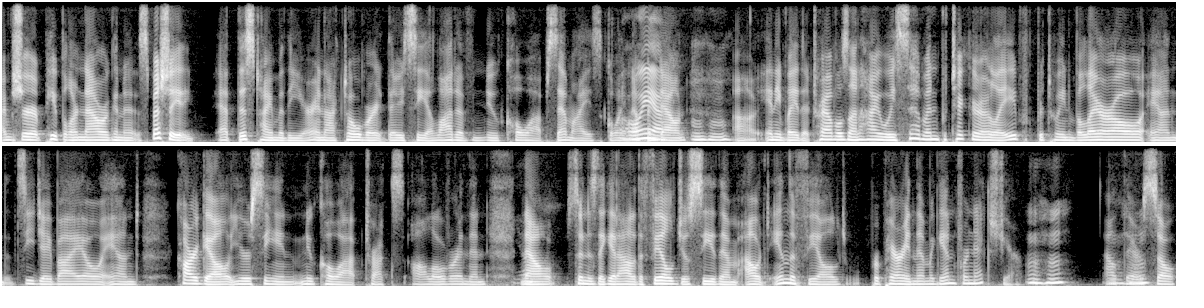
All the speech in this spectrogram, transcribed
i'm sure people are now are going to especially at this time of the year in october they see a lot of new co-op semis going Oh, up yeah. and down mm-hmm. uh, anybody that travels on highway 7 particularly between valero and cj bio and cargill you're seeing new co-op trucks all over. And then now as soon as they get out of the field you'll see them out in the field preparing them again for next year. Mm-hmm. Out there. Mm-hmm. So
